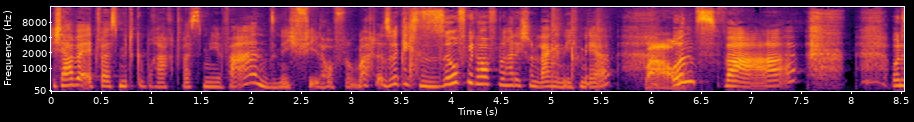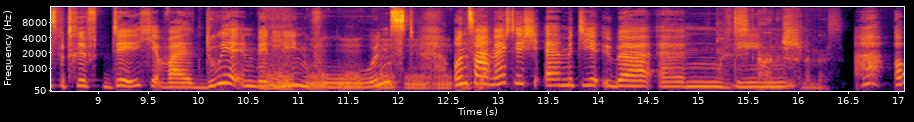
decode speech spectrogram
ich habe etwas mitgebracht, was mir wahnsinnig viel Hoffnung macht. Also wirklich so viel Hoffnung hatte ich schon lange nicht mehr. Wow. Und zwar, und es betrifft dich, weil du ja in Berlin uh, uh, uh, wohnst. und zwar ja. möchte ich äh, mit dir über ähm, den. Schlimmes. Oh,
